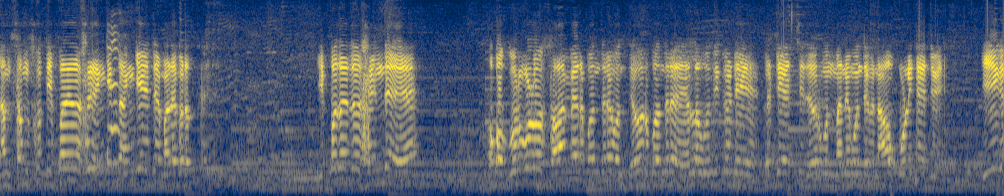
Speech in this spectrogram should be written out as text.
ನಮ್ಮ ಸಂಸ್ಕೃತಿ ಇಪ್ಪತ್ತೈದು ವರ್ಷ ಹೆಂಗಿತ್ತು, ಹಂಗೆ ಇದೆ ಮಳೆ ಬರುತ್ತೆ. ಇಪ್ಪತ್ತೈದು ವರ್ಷ ಹಿಂದೆ ಒಬ್ಬ ಗುರುಗಳು ಸ್ವಾಮಿಯರು ಬಂದ್ರೆ, ಒಂದು ದೇವ್ರು ಬಂದ್ರೆ ಎಲ್ಲ ಉದಿಗಡಿ ಗಡ್ಡಿ ಹಚ್ಚಿ ದೇವ್ರ ಮುಂದೆ ಮನೆ ಮುಂದೆ ನಾವು ಕುಣಿತಾ ಇದ್ವಿ. ಈಗ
